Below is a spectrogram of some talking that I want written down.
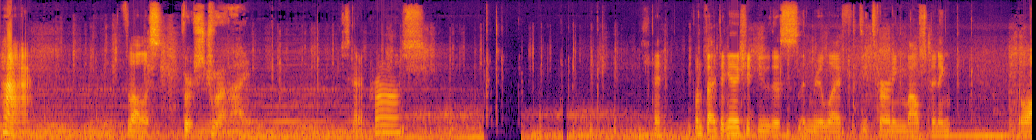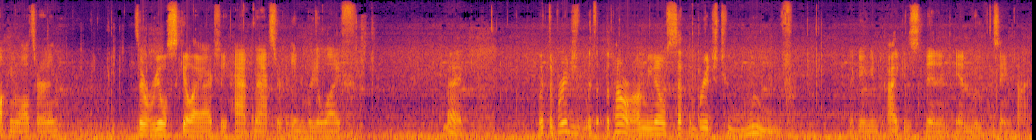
Ha! Flawless. First try. Just head across. Okay. Fun fact, I can actually do this in real life the turning while spinning. The walking while turning. It's a real skill I actually have mastered in real life. Hey. With the bridge, with the power on, we now set the bridge to move. Like I can, I can spin and, move at the same time.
